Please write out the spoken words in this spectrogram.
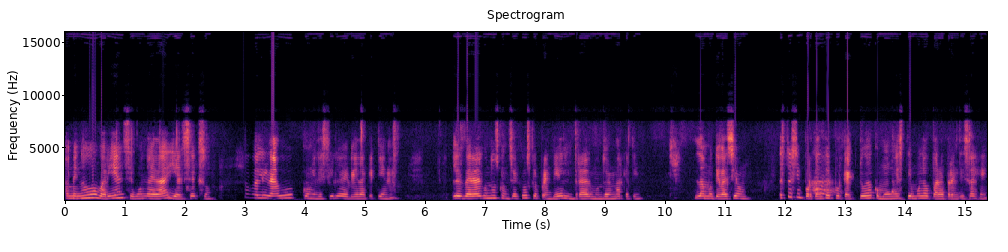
a menudo varían según la edad y el sexo va ligado con el estilo de vida que tienen. Les daré algunos consejos que aprendí al entrar al mundo del marketing. La motivación. Esto es importante porque actúa como un estímulo para aprendizaje,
